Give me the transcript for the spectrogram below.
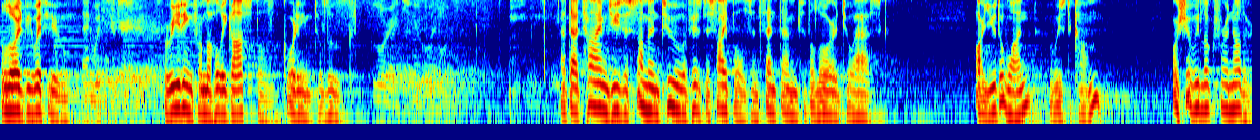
The Lord be with you. With your spirit. A reading from the Holy Gospel according to Luke. Glory to you, O Lord. At that time, Jesus summoned two of his disciples and sent them to the Lord to ask, Are you the one who is to come, or should we look for another?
